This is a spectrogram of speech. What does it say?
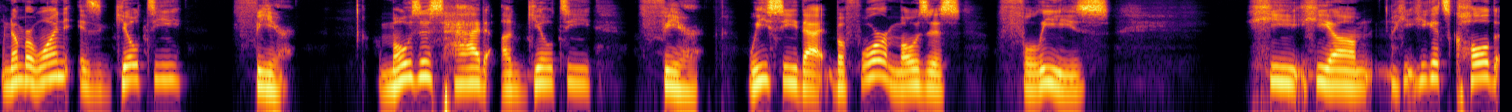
Number one is guilty fear. Moses had a guilty fear. We see that before Moses flees, he he um he, he gets called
